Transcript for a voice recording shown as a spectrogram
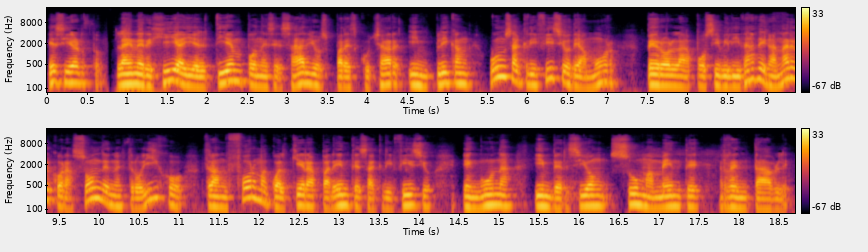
Es cierto, la energía y el tiempo necesarios para escuchar implican un sacrificio de amor, pero la posibilidad de ganar el corazón de nuestro hijo transforma cualquier aparente sacrificio en una inversión sumamente rentable.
